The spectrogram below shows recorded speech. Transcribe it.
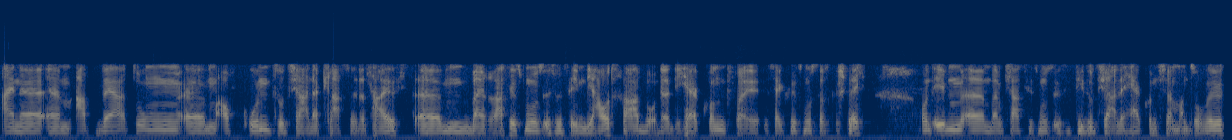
eine ähm, Abwertung ähm, aufgrund sozialer Klasse. Das heißt, ähm, bei Rassismus ist es eben die Hautfarbe oder die Herkunft, bei Sexismus das Geschlecht und eben ähm, beim Klassismus ist es die soziale Herkunft, wenn man so will.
